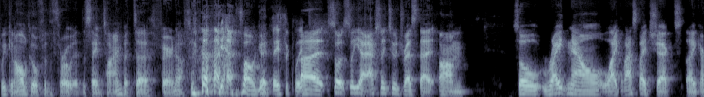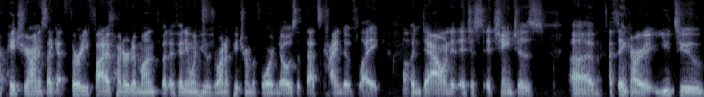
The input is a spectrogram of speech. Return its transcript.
we can all go for the throat at the same time but uh, fair enough yeah it's all good basically uh, so so yeah actually to address that um so right now like last i checked like our patreon is like at 3500 a month but if anyone who's run a patreon before knows that that's kind of like up and down. It, it just it changes. Uh, I think our YouTube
